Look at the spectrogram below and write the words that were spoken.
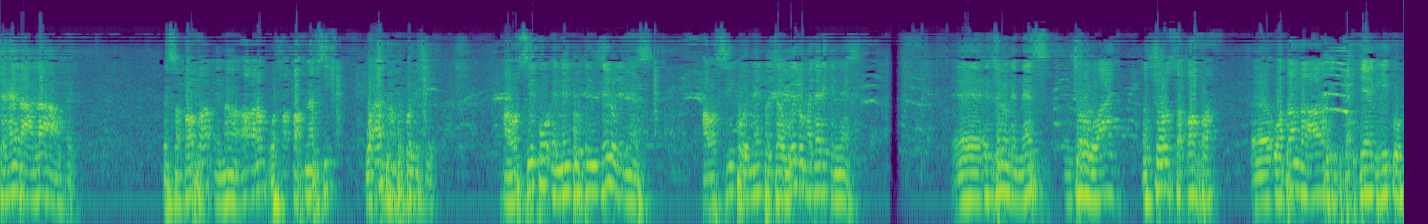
شهادة أعلقها على الحيط. الثقافة إن أنا أقرأ وأثقف نفسي وأفهم في كل شيء. هوصيكم إن أنتوا تنزلوا للناس. هوصيكم إن أنتوا تزودوا مدارك الناس. آه، انزلوا للناس. انشروا الوعي انشروا الثقافة آه، وطننا العربي باحتياج ليكم.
